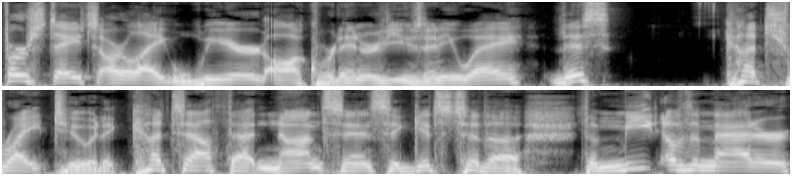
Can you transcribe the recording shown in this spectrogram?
First dates are like weird, awkward interviews anyway. This cuts right to it. It cuts out that nonsense. It gets to the, the meat of the matter,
